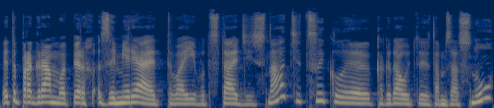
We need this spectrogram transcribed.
Эта программа, во-первых, замеряет твои вот стадии сна, эти циклы, когда ты там заснул,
